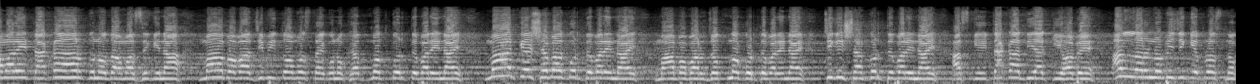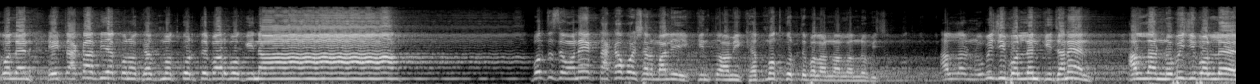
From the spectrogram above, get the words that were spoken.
আমার এই টাকার কোনো দাম আছে কিনা? মা বাবা জীবিত অবস্থায় কোনো খেদমত করতে পারি নাই, মাকে সেবা করতে পারি নাই, মা বাবার যত্ন করতে পারি নাই, চিকিৎসা করতে পারি নাই। আজকে এই টাকা দিয়া কি হবে? আল্লাহর নবীজিকে প্রশ্ন করলেন, এই টাকা দিয়ে কোনো খেদমত করতে পারব কিনা? বলতেছে, অনেক টাকা পয়সার মালিক, কিন্তু আমি খেদমত করতে পারলাম না আল্লাহ নবীজি। আল্লাহর নবীজি বললেন কি জানেন? আল্লাহর নবীজি বললেন,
